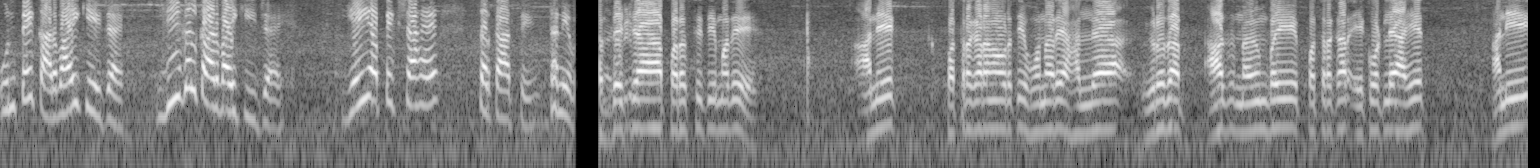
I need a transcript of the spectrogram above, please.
उन पे कार्रवाई की जाए लीगल कार्रवाई की जाए। यही अपेक्षा है सरकार से। धन्यवाद। सध्याच्या परिस्थितीमध्ये अनेक पत्रकारांवरती होणाऱ्या हल्ल्याविरोधात आज नवी मुंबई पत्रकार एकवटले आहेत आणि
